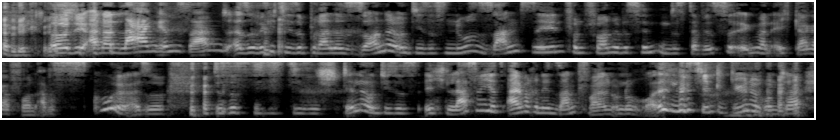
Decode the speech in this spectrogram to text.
Wirklich. und die anderen lagen im Sand. Also wirklich diese pralle Sonne und dieses nur Sand sehen von vorne bis hinten, das, da wirst du irgendwann echt gaga von. Aber es ist cool. Also das ist dieses, diese Stille und dieses, ich lass mich jetzt einfach in den Sand fallen und roll ein bisschen die Düne runter.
